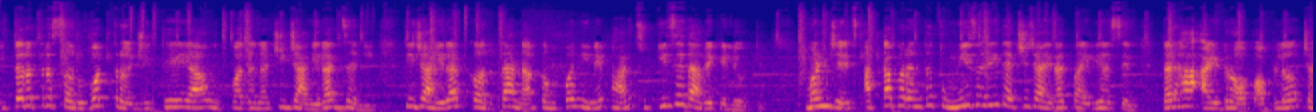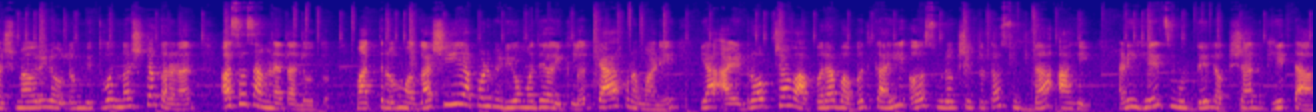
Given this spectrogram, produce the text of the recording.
इतरत्र सर्वत्र जिथे या उत्पादनाची जाहिरात झाली ती जाहिरात करताना कंपनीने फार चुकीचे दावे केले होते. म्हणजेच आतापर्यंत तुम्ही जरी त्याची जाहिरात पाहिली असेल तर हा आयड्रॉप आपलं चष्म्यावरील अवलंबित्व नष्ट करणार असं सांगण्यात आलं होतं. मात्र मगाशीही आपण व्हिडिओमध्ये ऐकलं त्याप्रमाणे या आयड्रॉपच्या वापराबाबत काही असुरक्षितता सुद्धा आहे. आणि हेच मुद्दे लक्षात घेता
